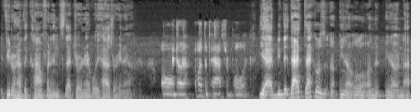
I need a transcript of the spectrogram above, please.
if you don't have the confidence that Jordan Eberle has right now. Oh, no, how about the pass from Pulock? Yeah, I mean that that goes uh, you know a little under, you know not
